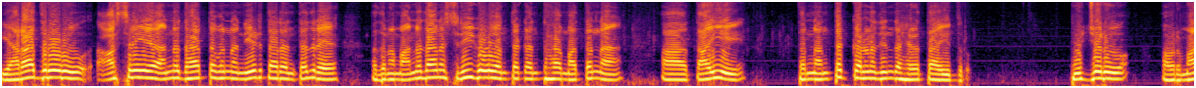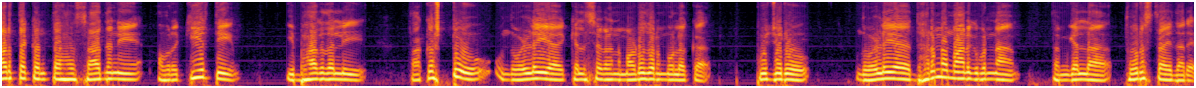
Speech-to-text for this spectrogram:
ಯಾರಾದರೂ ಆಶ್ರಯ ಅನ್ನದಾತವನ್ನು ನೀಡ್ತಾರೆ ಅಂತಂದರೆ ಅದು ನಮ್ಮ ಅನ್ನದಾನ ಶ್ರೀಗಳು ಅಂತಕ್ಕಂತಹ ಮಾತನ್ನು ಆ ತಾಯಿ ತನ್ನ ಅಂತಃಕರಣದಿಂದ ಹೇಳ್ತಾ ಇದ್ದರು ಪೂಜ್ಯರು ಅವರು ಮಾಡ್ತಕ್ಕಂತಹ ಸಾಧನೆ, ಅವರ ಕೀರ್ತಿ ಈ ಭಾಗದಲ್ಲಿ ಸಾಕಷ್ಟು ಒಂದು ಒಳ್ಳೆಯ ಕೆಲಸಗಳನ್ನು ಮಾಡೋದರ ಮೂಲಕ ಪೂಜ್ಯರು ಒಂದು ಒಳ್ಳೆಯ ಧರ್ಮ ಮಾರ್ಗವನ್ನು ತಮಗೆಲ್ಲ ತೋರಿಸ್ತಾ ಇದ್ದಾರೆ.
